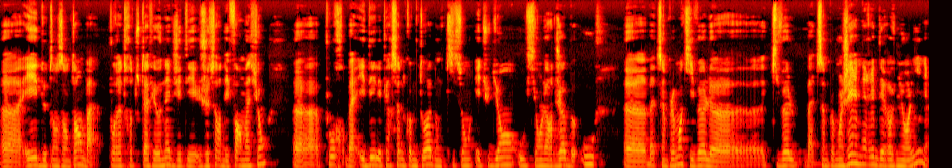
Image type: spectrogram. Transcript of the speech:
euh, et de temps en temps, bah, pour être tout à fait honnête, j'ai je sors des formations euh, pour bah, aider les personnes comme toi, donc qui sont étudiants ou qui ont leur job ou euh, bah, tout simplement qui veulent euh, qui veulent tout simplement générer des revenus en ligne.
